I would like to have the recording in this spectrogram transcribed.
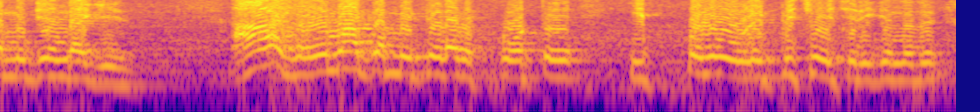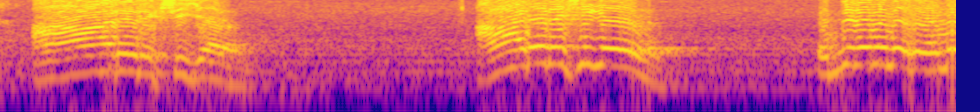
കമ്മിറ്റി ഉണ്ടാക്കിയത്? ആ ഹേമ കമ്മിറ്റിയുടെ റിപ്പോർട്ട് ഇപ്പോഴും ഒളിപ്പിച്ചു വെച്ചിരിക്കുന്നത് ആരെ രക്ഷിക്കാനാണ്? ആരെ രക്ഷിക്കാനാണ്? എന്തിനാ പിന്നെ ഹേമ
